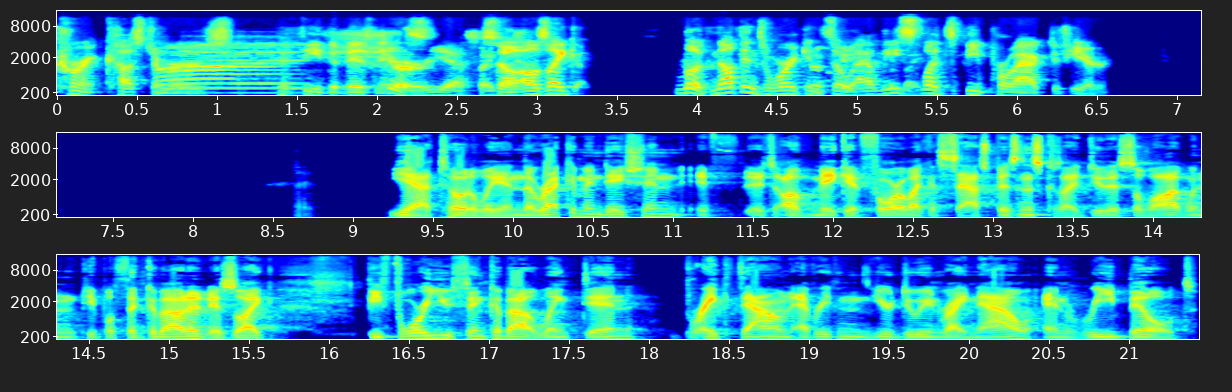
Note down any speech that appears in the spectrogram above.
current customers uh, to feed the business. sure yes I so can. i was like look nothing's working okay, so at least let's be proactive here. Yeah, totally. And the recommendation, if it's, I'll make it for like a SaaS business because I do this a lot when people think about it, is like before you think about LinkedIn, break down everything you're doing right now and rebuild.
